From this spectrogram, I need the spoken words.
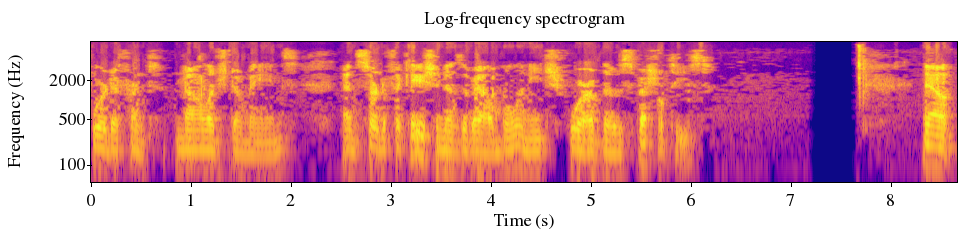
four different knowledge domains and certification is available in each four of those specialties. Now,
